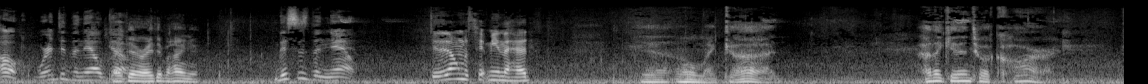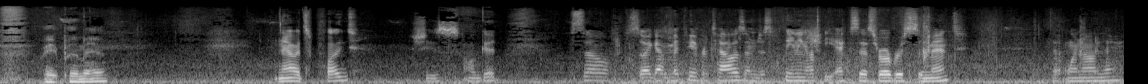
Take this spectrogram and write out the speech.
Oh, where did the nail go? Right there, right there behind you. This is the nail. Did it almost hit me in the head? Yeah. Oh my God. How'd they get into a car? Wait, put them in. Now it's plugged. She's all good. So, so I got my paper towels. I'm just cleaning up the excess rubber cement that went on there.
